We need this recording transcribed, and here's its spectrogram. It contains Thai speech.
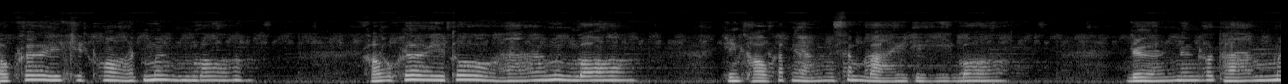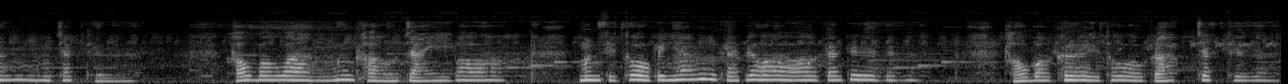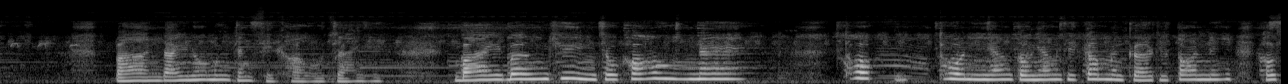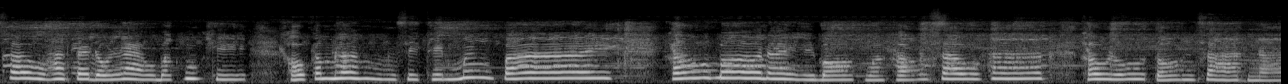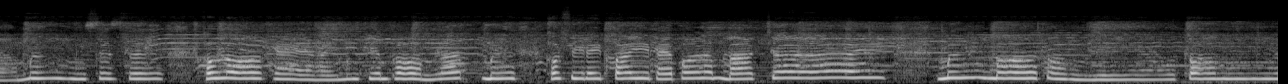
เขาเคยคิดหอดมึงบอเขาเคยโทรหามึงบอกินเขาวกับหยังสบายดีบอเดือนหนึ่งเขาถามมึงจักเถื่อเขาบอกว่างมึงเข้าใจบอมึงสิโทรไปยังกะรอกะเดือเขาบอกเคยโทรกลับจักเถื่อปานใดน้องมึงจังสิเข้าใจ บายเบิ่งขิงเจ้าของแน่ทบทวนยังต่อยังที่กำลังเกิดอยู่ตอนนี้ เขาเศร้าหักแต่โดนแล้วบักฮุกขีเขากำลังสิทิมมึงไป เขาบ่ได้บอกว่าเขาเศร้าหัก เขารู้ตนศาสนามึงซื่อๆเขารอแค่ให้มึงเตรียมพร้อมรับมือ เขาสิได้ไปแต่พอลำบากใจ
